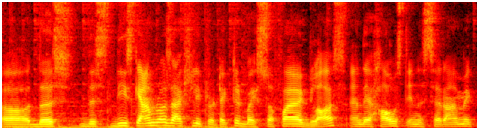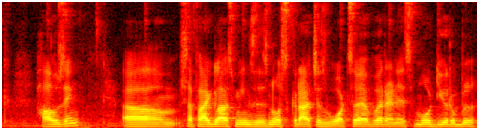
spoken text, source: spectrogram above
Uh, this, this, these cameras are actually protected by sapphire glass and they're housed in a ceramic housing um, sapphire glass means there's no scratches whatsoever and it's more durable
